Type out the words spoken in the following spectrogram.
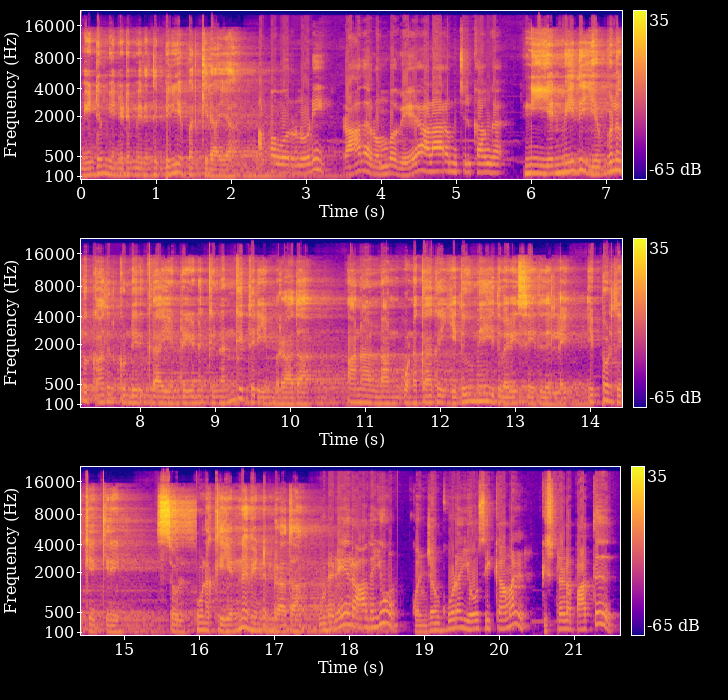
மீண்டும் என்னிடமிருந்து பிரிய பார்க்கிறாயா? அப்ப ஒரு நொடி ராதை ரொம்பவே அழ ஆரம்பிச்சிருக்காங்க. நீ என் மீது எவ்வளவு காதல் கொண்டிருக்கிறாய் என்று எனக்கு நன்கு தெரியும் ராதா. ஆனால் நான் உனக்காக எதுவுமே இதுவரை செய்ததில்லை. இப்பொழுது கேட்கிறேன். சொல். உனக்கு என்ன வேண்டும் ராதா? உடனே ராதையும் கொஞ்சம் கூட யோசிக்காமல் கிருஷ்ணனை பார்த்து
